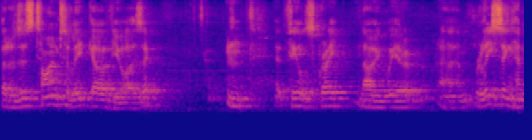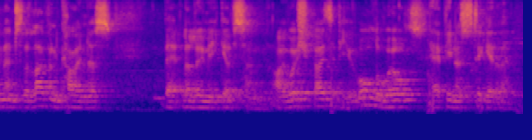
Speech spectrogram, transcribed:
But it is time to let go of you, Isaac. it feels great knowing we're um, releasing him into the love and kindness that Lalumi gives him. I wish both of you all the world's happiness together.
